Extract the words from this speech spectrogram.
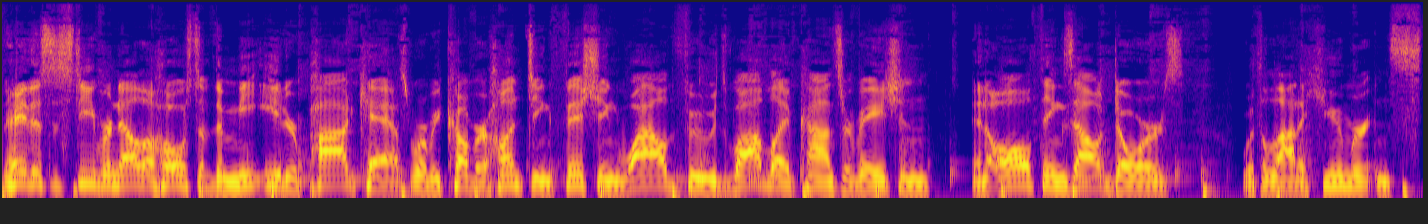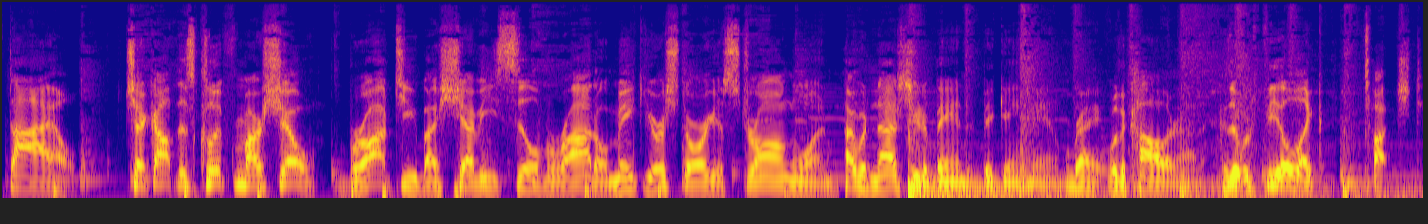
Hey, this is Steve Rinella, host of the Meat Eater podcast, where we cover hunting, fishing, wild foods, wildlife conservation, and all things outdoors with a lot of humor and style. Check out this clip from our show, brought to you by Chevy Silverado. Make your story a strong one. I would not shoot a banded big game animal right. with a collar on it because it would feel like touched.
